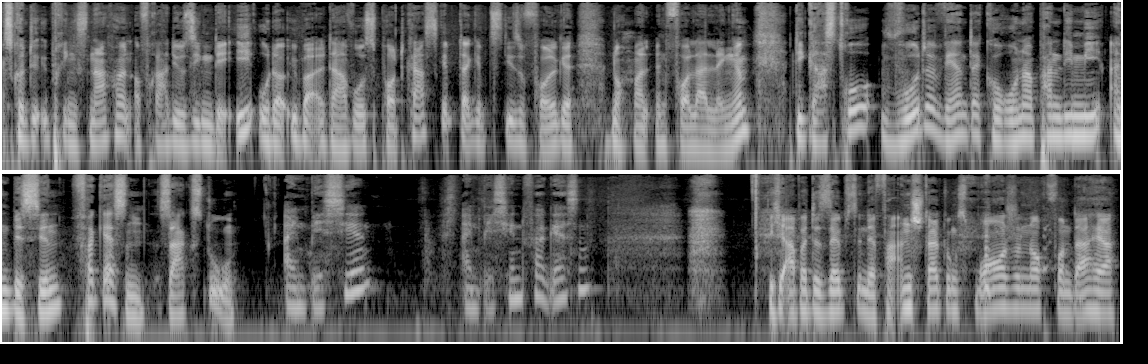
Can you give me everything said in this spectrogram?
Das könnt ihr übrigens nachhören auf radiosiegen.de oder überall da, wo es Podcasts gibt. Da gibt's diese Folge nochmal in voller Länge. Die Gastro wurde während der Corona-Pandemie ein bisschen vergessen, sagst du. Ein bisschen? Ein bisschen vergessen? Ich arbeite selbst in der Veranstaltungsbranche noch, von daher,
